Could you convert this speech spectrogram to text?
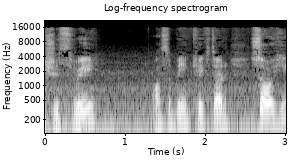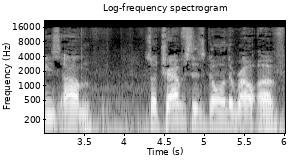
issue three, also being kickstarted. So he's um, so Travis is going the route of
